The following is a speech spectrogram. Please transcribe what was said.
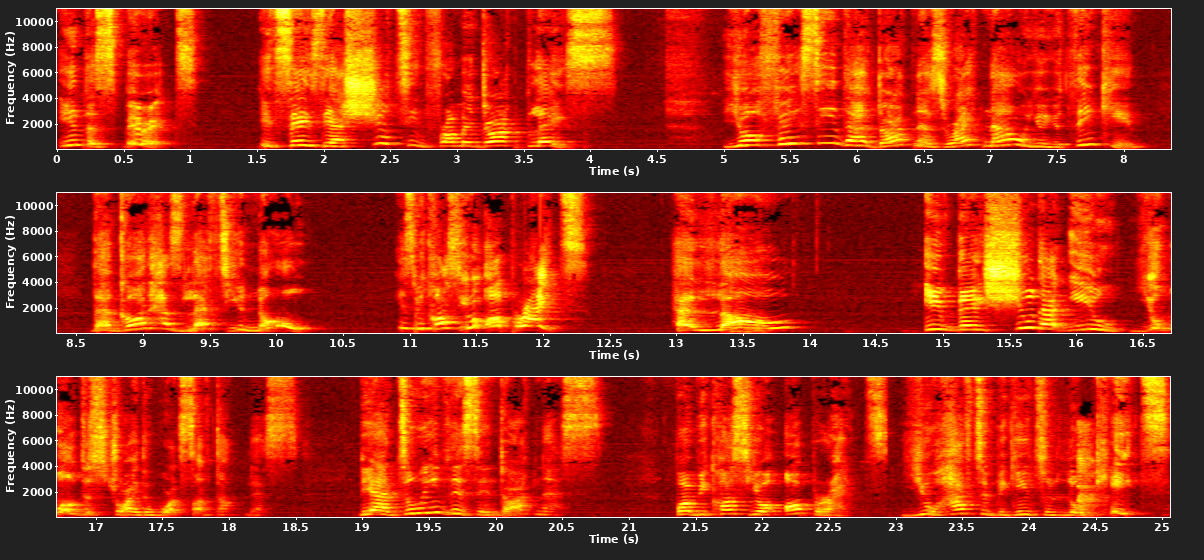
in the spirit. It says they are shooting from a dark place. You're facing that darkness right now. You, you're thinking that God has left you. No, it's because you're upright. Hello? If they shoot at you, you will destroy the works of darkness. They are doing this in darkness. But because you're upright, you have to begin to locate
